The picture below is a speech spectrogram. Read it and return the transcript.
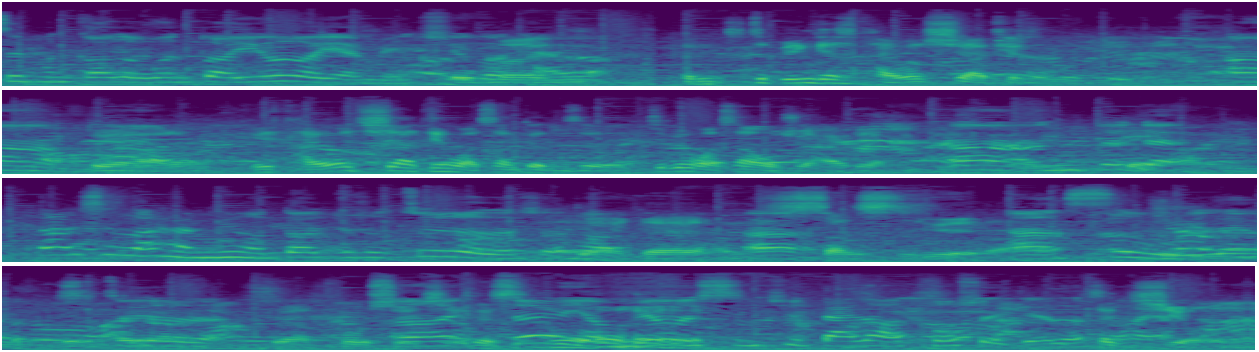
这么高的温度，因为我也没去过台湾们。嗯这边应该是台湾夏天的温度，嗯，对啊，诶，台湾夏天晚上更热，这边晚上我觉得还凉，嗯嗯，对对，但现在还没有到就是最热的时候对，。应该三四月吧，嗯，四五月是最热的。对啊，泼水呃节的，时候。这有没有兴趣待到泼水节的时候太？久了？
